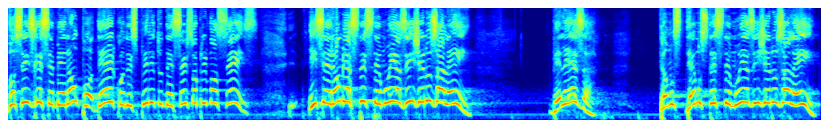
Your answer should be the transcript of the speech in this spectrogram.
vocês receberão poder quando o Espírito descer sobre vocês, e serão minhas testemunhas em Jerusalém. Beleza, Temos, temos testemunhas em Jerusalém.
